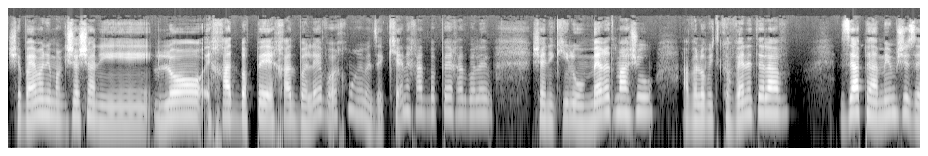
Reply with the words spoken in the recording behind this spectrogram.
שבהם אני מרגישה שאני לא אחד בפה, אחד בלב, או איך אומרים את זה? כן אחד בפה, אחד בלב? שאני כאילו אומרת משהו, אבל לא מתכוונת אליו. זה הפעמים שזה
